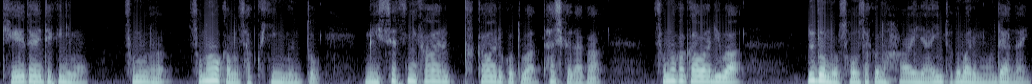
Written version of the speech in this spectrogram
経済的にもそのその他の作品群と密接に関わる関わることは確かだがその関わりはルドの創作の範囲内にとどまるものではない。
